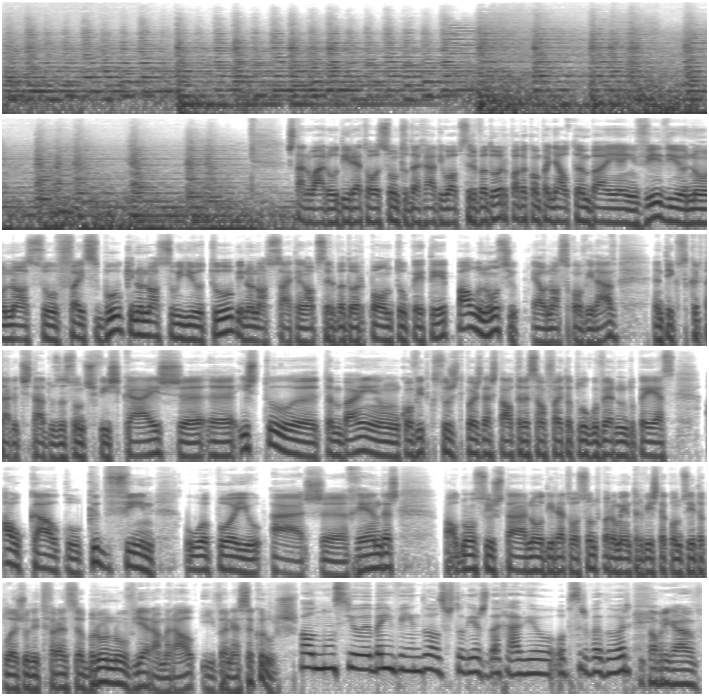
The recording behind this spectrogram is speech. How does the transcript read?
thank you Está no ar o Direto ao Assunto da Rádio Observador. Pode acompanhá-lo também em vídeo no nosso Facebook e no nosso YouTube e no nosso site em observador.pt. Paulo Núncio é o nosso convidado, antigo secretário de Estado dos Assuntos Fiscais. Uh, uh, isto uh, também é um convite que surge depois desta alteração feita pelo governo do PS ao cálculo que define o apoio às rendas. Paulo Núncio está no Direto ao Assunto para uma entrevista conduzida pela Judite França, Bruno Vieira Amaral e Vanessa Cruz. Paulo Núncio, bem-vindo aos estúdios da Rádio Observador. Muito obrigado.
